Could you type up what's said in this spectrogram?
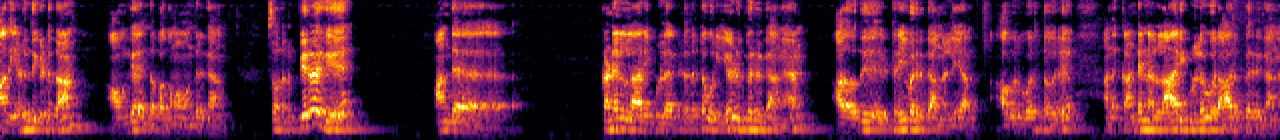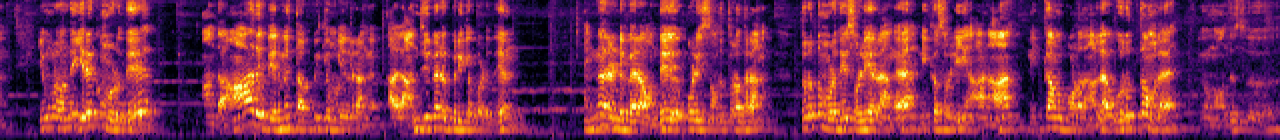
அதை எடுத்துக்கிட்டு தான் அவங்க இந்த பக்கமாக வந்திருக்காங்க. ஸோ அதன் பிறகு அந்த கடல் லாரிக்குள்ளே கிட்டத்தட்ட ஒரு ஏழு பேர் இருக்காங்க. அதாவது டிரைவர் இருக்காங்க இல்லையா அவர் ஒருத்தவர் அந்த கண்டெய்னர் லாரிக்குள்ள ஒரு ஆறு பேர் இருக்காங்க. இவங்களை வந்து இறக்கும் பொழுது அந்த ஆறு பேருமே தப்பிக்க முயல்றாங்க. அதில் அஞ்சு பேரை பிரிக்கப்படுது. இன்னும் ரெண்டு பேரை வந்து போலீஸ் வந்து துரத்துறாங்க. துரத்தும் பொழுதே சொல்லிடுறாங்க நிற்க சொல்லி. ஆனால் நிற்காம போனதுனால ஒருத்தவங்கள இவங்க வந்து சு-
